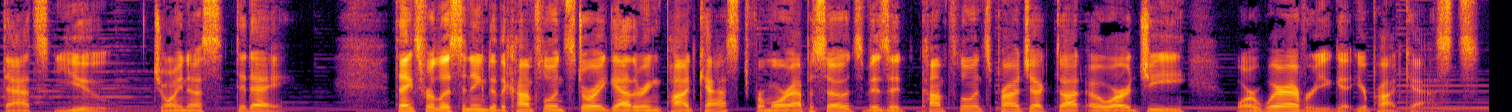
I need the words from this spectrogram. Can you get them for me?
That's you. Join us today. Thanks for listening to the Confluence Story Gathering podcast. For more episodes, visit confluenceproject.org or wherever you get your podcasts.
